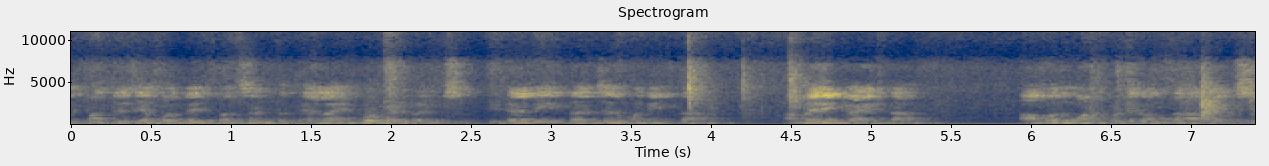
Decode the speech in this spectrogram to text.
ಎಪ್ಪತ್ತರಿಂದ ಎಪ್ಪತ್ತೈದು ಪರ್ಸೆಂಟ್ ಎಲ್ಲ ಇಂಪೋರ್ಟೆಡ್ ರೈಡ್ಸ್ ಇಟಲಿಯಿಂದ, ಜರ್ಮನಿಯಿಂದ, ಅಮೆರಿಕಾಯಿಂದ ಆಮದು ಮಾಡಿಕೊಂಡಿರುವಂತಹ ರೈಡ್ಸ್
